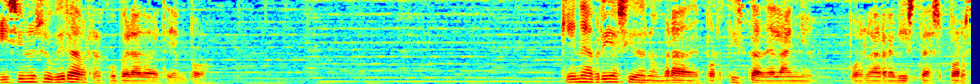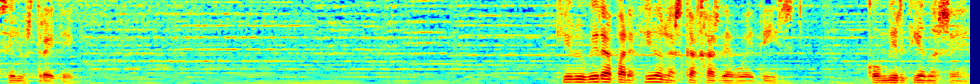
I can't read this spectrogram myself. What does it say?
¿Y si no se hubiera recuperado a tiempo? ¿quién habría sido nombrada deportista del año por la revista Sports Illustrated? ¿Quién hubiera aparecido en las cajas de Wheaties, convirtiéndose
